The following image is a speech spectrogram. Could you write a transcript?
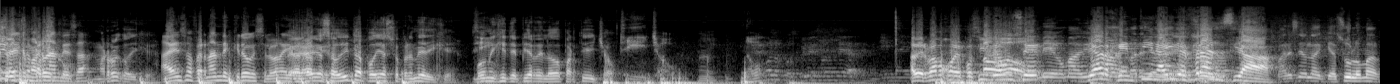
Enzo Marruecos. Fernández, ¿ah? Marruecos dije. A Enzo Fernández creo que se lo van a llevar. Arabia. Saudita podía sorprender, dije. Vos me dijiste pierde los dos partidos y chao. Sí, chao. ¿No? A ver, vamos con el posible No, 11 Bien, Omar, de bien, Argentina y de. Francia. Parece blanquiazul, Omar.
